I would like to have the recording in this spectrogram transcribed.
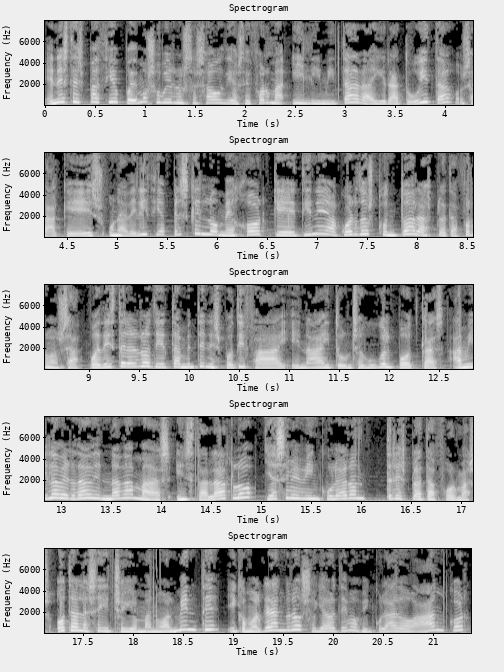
En este espacio podemos subir nuestros audios de forma ilimitada y gratuita, o sea que es una delicia, pero es que lo mejor que tiene acuerdos con todas las plataformas, o sea, podéis tenerlo directamente en Spotify, en iTunes, en Google Podcast. A mí la verdad en nada más instalarlo ya se me vincularon tres plataformas, otras las he hecho yo manualmente y como el gran grosso ya lo tenemos vinculado a Anchor,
